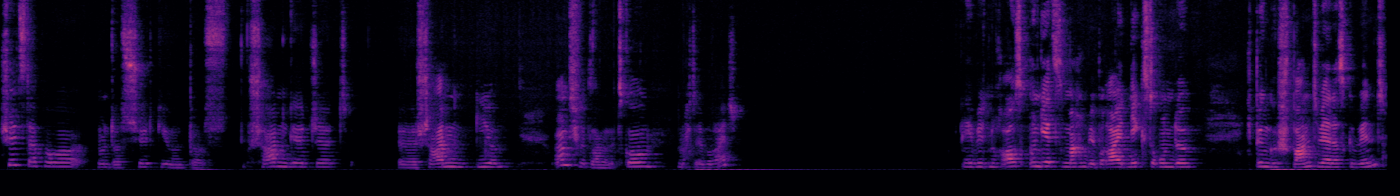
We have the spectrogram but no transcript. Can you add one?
Schildstar Power und das Schildgear und das Schaden Gadget, äh, Schadengear. Und ich würde sagen, let's go. Macht ihr bereit? Er wählt noch aus. Und jetzt machen wir bereit. Nächste Runde. Ich bin gespannt, wer das gewinnt.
